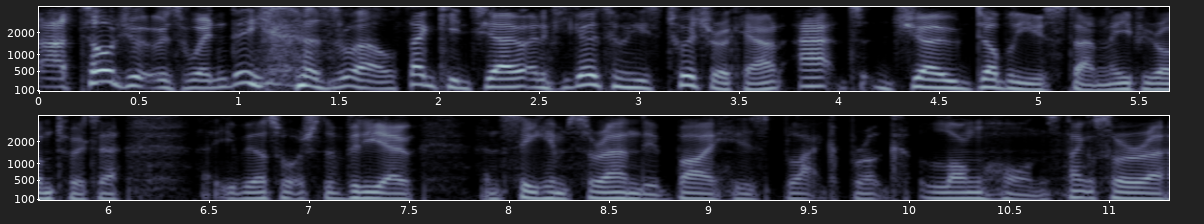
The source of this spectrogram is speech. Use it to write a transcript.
I told you it was windy as well. Thank you, Joe. And if you go to his Twitter account, at Joe W. Stanley, if you're on Twitter, uh, you'll be able to watch the video and see him surrounded by his Blackbrook Longhorns. Thanks for uh,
